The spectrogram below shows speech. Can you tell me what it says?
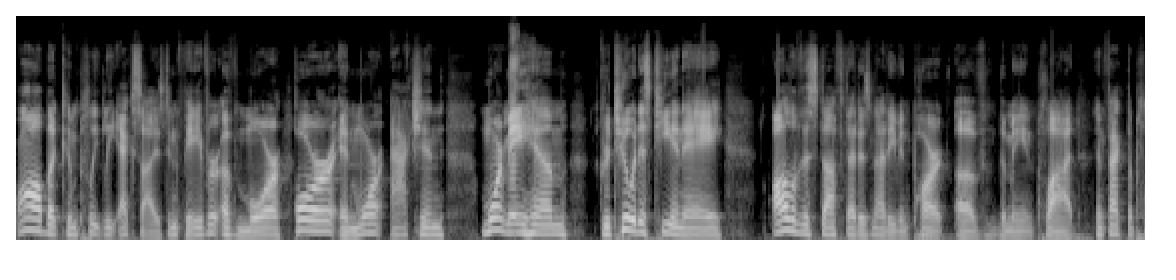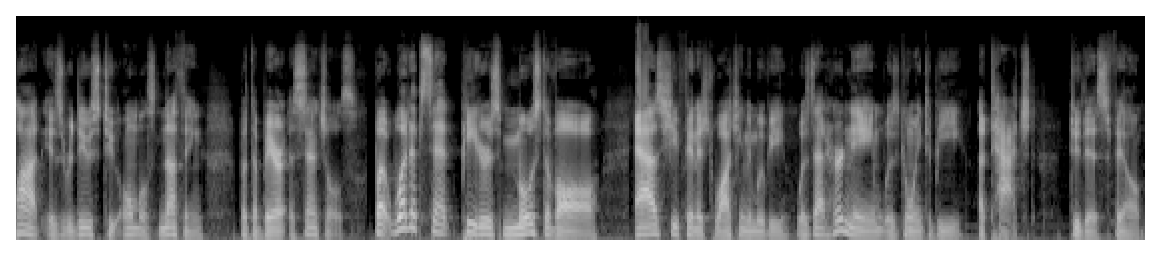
all but completely excised in favor of more horror and more action, more mayhem, gratuitous TNA, all of the stuff that is not even part of the main plot. In fact, the plot is reduced to almost nothing but the bare essentials. But what upset Peeters most of all as she finished watching the movie was that her name was going to be attached to this film,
